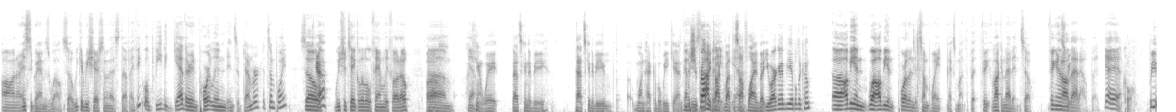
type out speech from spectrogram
on our Instagram as well, so we could reshare some of that stuff. I think we'll be together in Portland in September at some point. So Yeah. we should take a little family photo. Oh, um, yeah. I can't wait. That's gonna be that's gonna be one heck of a weekend. We should probably talk about this yeah. offline, but you are gonna be able to come. Uh, I'll be in. Well, I'll be in Portland at some point next month, but locking that in. So figuring all that out. But yeah, yeah, yeah. Cool. But you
